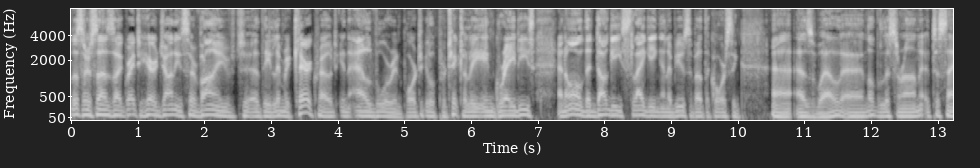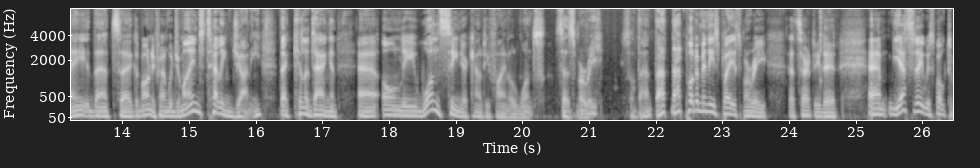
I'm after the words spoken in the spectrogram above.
Listener says, uh, great to hear Johnny survived uh, the Limerick Clare crowd in Alvor in Portugal, particularly in Grady's, and all the doggy slagging and abuse about the coursing uh, as well. Uh, another listener on to say that, uh, good morning, friend. Would you mind telling Johnny that Kildangan uh, only won senior county final once, says Marie. So that, that, that put him in his place, Marie. That certainly did. Um, yesterday we spoke to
